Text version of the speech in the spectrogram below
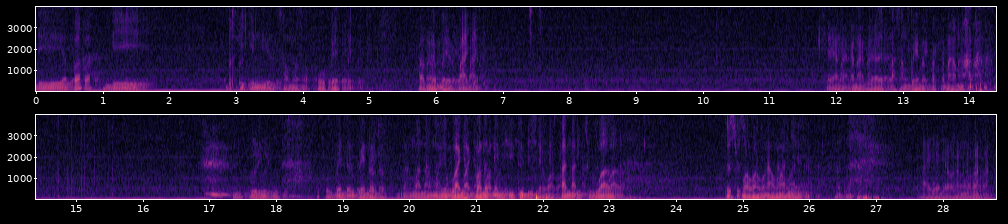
di apa? Di bersihin gitu sama satpol pp karena nggak bayar pajak. Saya anak-anak gaya pasang banner pakai nama banner-banner nama-namanya banyak banget di situ disewakan dijual. Terus bawa namanya. Ada orang-orang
